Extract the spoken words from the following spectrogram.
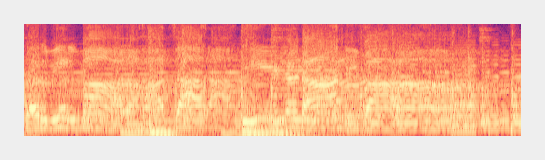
કરવી મારા હાચા દિલડાની વાત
